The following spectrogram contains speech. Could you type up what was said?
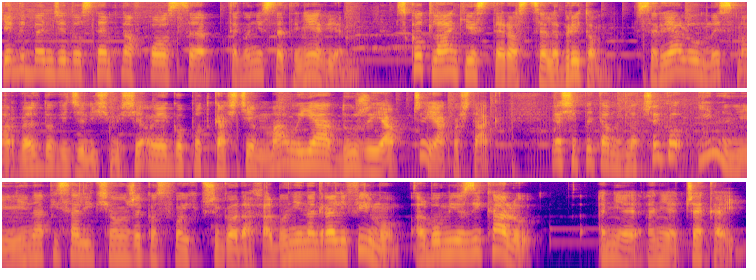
kiedy będzie dostępna w Polsce, tego niestety nie wiem. Scott Lang jest teraz celebrytą. W serialu Miss Marvel dowiedzieliśmy się o jego podcaście Mały Ja, Duży Ja, czy jakoś tak. Ja się pytam, dlaczego inni nie napisali książek o swoich przygodach, albo nie nagrali filmu, albo musicalu. A nie, a nie, czekaj,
